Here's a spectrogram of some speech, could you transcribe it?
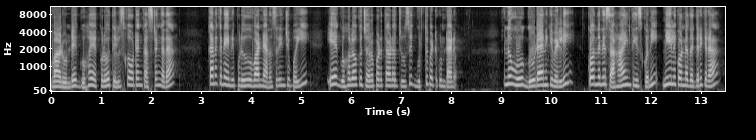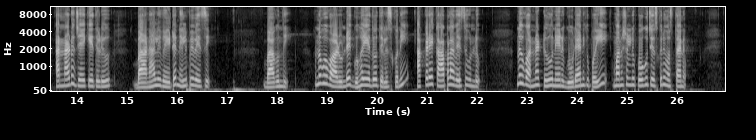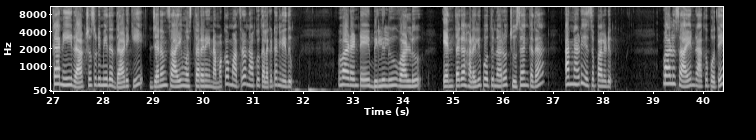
వాడుండే గుహ ఎక్కడో తెలుసుకోవటం కష్టం కదా కనుక నేనిప్పుడు వాణ్ణి అనుసరించిపోయి ఏ గుహలోకి చొరపడతాడో చూసి గుర్తుపెట్టుకుంటాను. నువ్వు గూడానికి వెళ్ళి కొందని సహాయం తీసుకొని నీలికొండ దగ్గరికి రా అన్నాడు జయకేతుడు. బాణాలు వేయట నిలిపివేసి. బాగుంది. నువ్వు వాడుండే గుహ ఏదో తెలుసుకొని అక్కడే కాపలా వేసి ఉండు. నువ్వు అన్నట్టు నేను గూడానికి పోయి మనుషుల్ని పోగు చేసుకుని వస్తాను. కానీ రాక్షసుడి మీద దాడికి జనం సాయం వస్తారనే నమ్మకం మాత్రం నాకు కలగటం లేదు. వాడంటే బిల్లులు వాళ్ళు ఎంతగా హడలిపోతున్నారో చూశాం కదా అన్నాడు యశపాలుడు వాళ్ళు సాయం రాకపోతే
